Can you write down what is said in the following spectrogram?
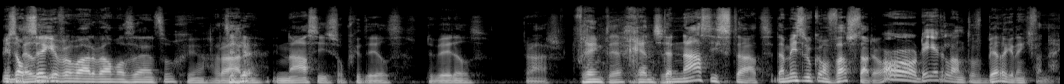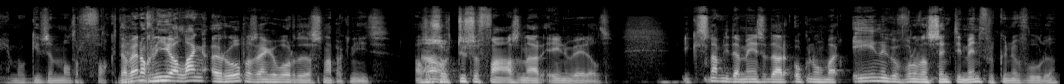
en zal zeggen van waar we allemaal zijn, toch? Ja, raar, naties opgedeeld. De wereld. Raar. Vreemd, hè? Grenzen. De nazistaat. Dat mensen ook aan vasthouden. Oh, Nederland of België. Dan denk je van, nou, je moet give them motherfuck. Dat wij nog niet al lang Europa zijn geworden, dat snap ik niet. Als een Oh. soort tussenfase naar één wereld. Ik snap niet dat mensen daar ook nog maar enige vorm van sentiment voor kunnen voelen.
